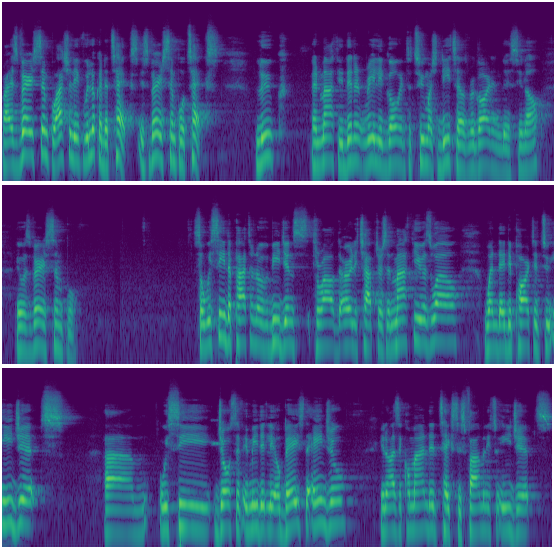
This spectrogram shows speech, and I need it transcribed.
Right? It's very simple. Actually, if we look at the text, it's very simple text. Luke and Matthew didn't really go into too much details regarding this, you know. It was very simple. So we see the pattern of obedience throughout the early chapters in Matthew as well. When they departed to Egypt, um, we see Joseph immediately obeys the angel, you know, as he commanded, takes his family to Egypt.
